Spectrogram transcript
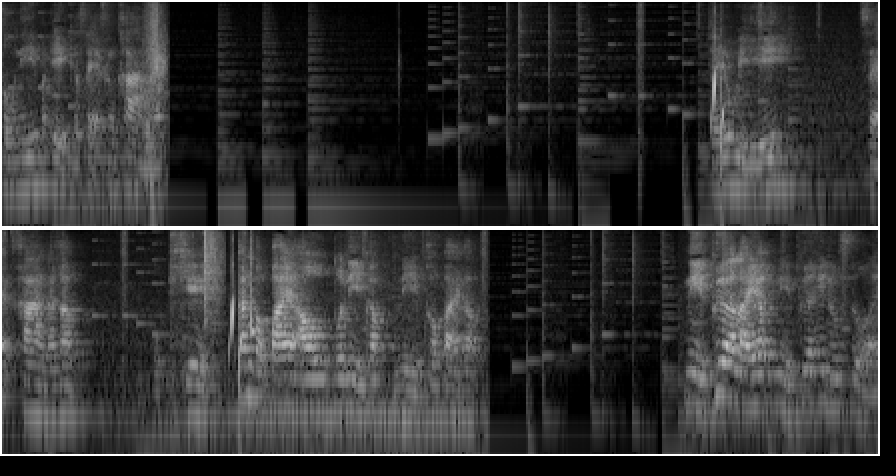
ทรงนี้พระเอกจะแสกข้างๆครับ หวีแสกข้างนะครับ โอเคขั้นต่อไปเอาตัวหนีบครับ หนีบเข้าไปครับ หนีบเพื่ออะไรครับ หนีบเพื่อให้ดูสวย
